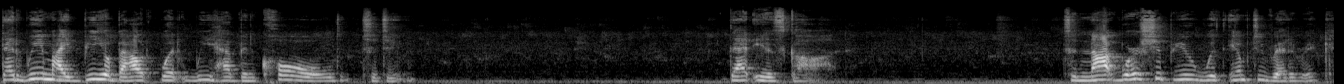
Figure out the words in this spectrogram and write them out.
that we might be about what we have been called to do. That is God. To not worship you with empty rhetoric,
